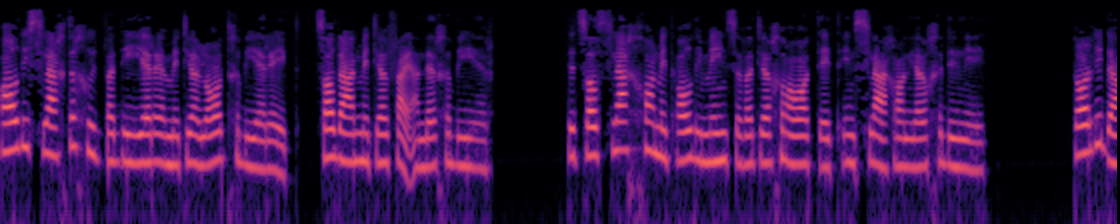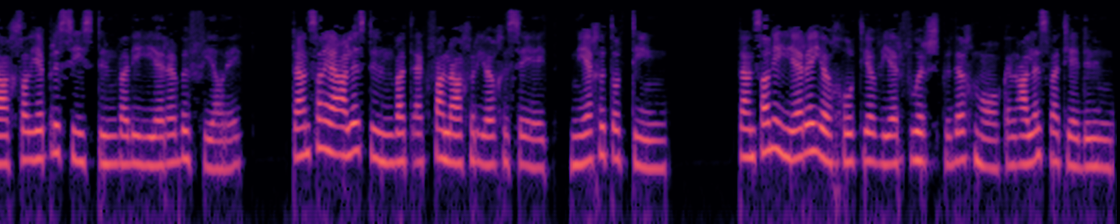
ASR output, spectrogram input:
Al die slechte goed wat die Heere met jou laat gebeur het, zal dan met jou vijanden gebeur. Dit zal sleg gaan met al die mensen wat jou gehad het en sleg aan jou gedoen het. Door die dag zal je precies doen wat die Heere beveel het. Dan zal je alles doen wat ik vandaag voor jou gesê het, 9 tot 10. Dan zal die Heere jou God jou weer voorspoedig maken alles wat je doen.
